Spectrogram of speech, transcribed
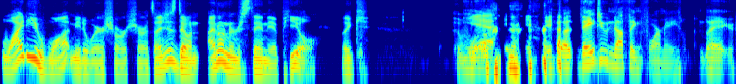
why do you want me to wear short shorts? I just don't I don't understand the appeal. Like Yeah, it, it, it they do nothing for me. Like,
